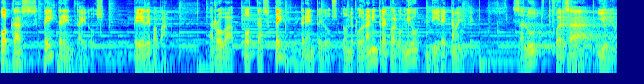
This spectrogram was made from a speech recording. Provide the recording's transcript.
podcastp32. P de papá arroba podcastp32, donde podrán interactuar conmigo directamente. Salud, fuerza y unión.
